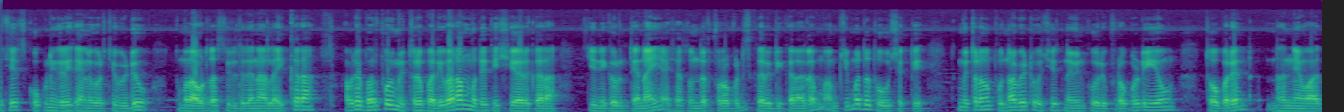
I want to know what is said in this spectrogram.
तसेच कोकणी घरी चॅनलवरचे व्हिडिओ तुम्हाला आवडत असतील तर त्यांना लाईक करा. आपल्या भरपूर मित्र परिवारांमध्ये ते शेअर करा. जेणेकरून त्यांनाही अशा सुंदर प्रॉपर्टीज खरेदी करायला आमची मदत होऊ शकते. मित्रांनो पुन्हा भेटू अशीच नवीन कोरी प्रॉपर्टी येऊन तोपर्यंत धन्यवाद.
